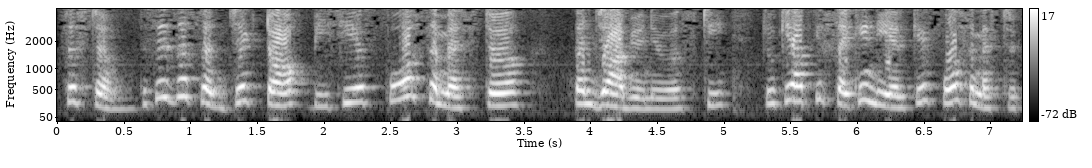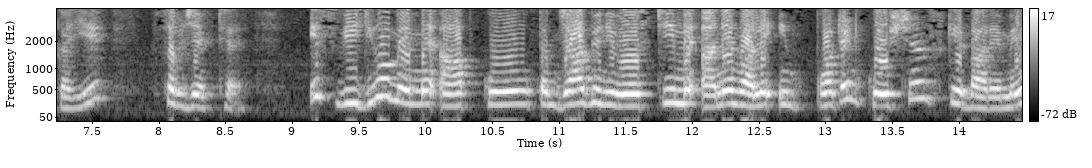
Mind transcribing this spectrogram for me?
system. This is the subject of BCA fourth semester Punjab university जो कि आपके सेकेंड ईयर के फोर्थ सेमेस्टर का ये सब्जेक्ट है इस वीडियो में मैं आपको पंजाब यूनिवर्सिटी में आने वाले इंपॉर्टेंट क्वेश्चंस के बारे में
